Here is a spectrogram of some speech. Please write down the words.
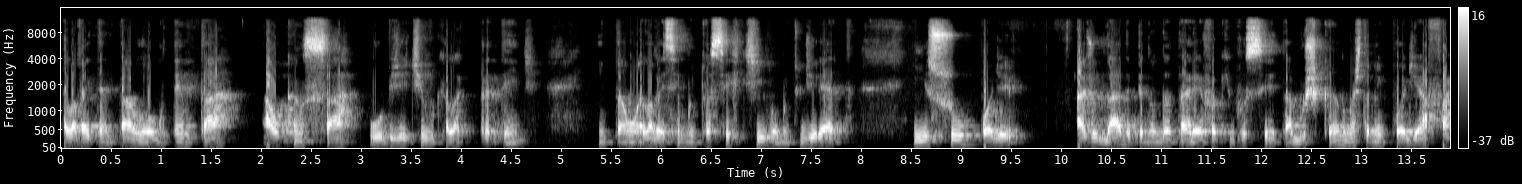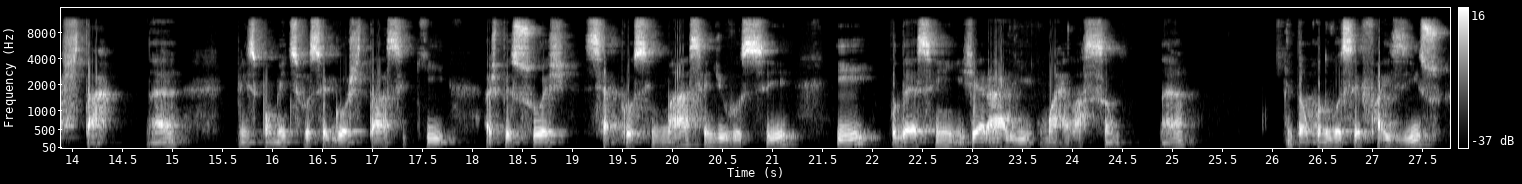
ela vai tentar logo tentar alcançar o objetivo que ela pretende. Então ela vai ser muito assertiva, muito direta. Isso pode ajudar, dependendo da tarefa que você está buscando, mas também pode afastar, né? principalmente se você gostasse que as pessoas se aproximassem de você e pudessem gerar ali uma relação. Né? Então, quando você faz isso,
